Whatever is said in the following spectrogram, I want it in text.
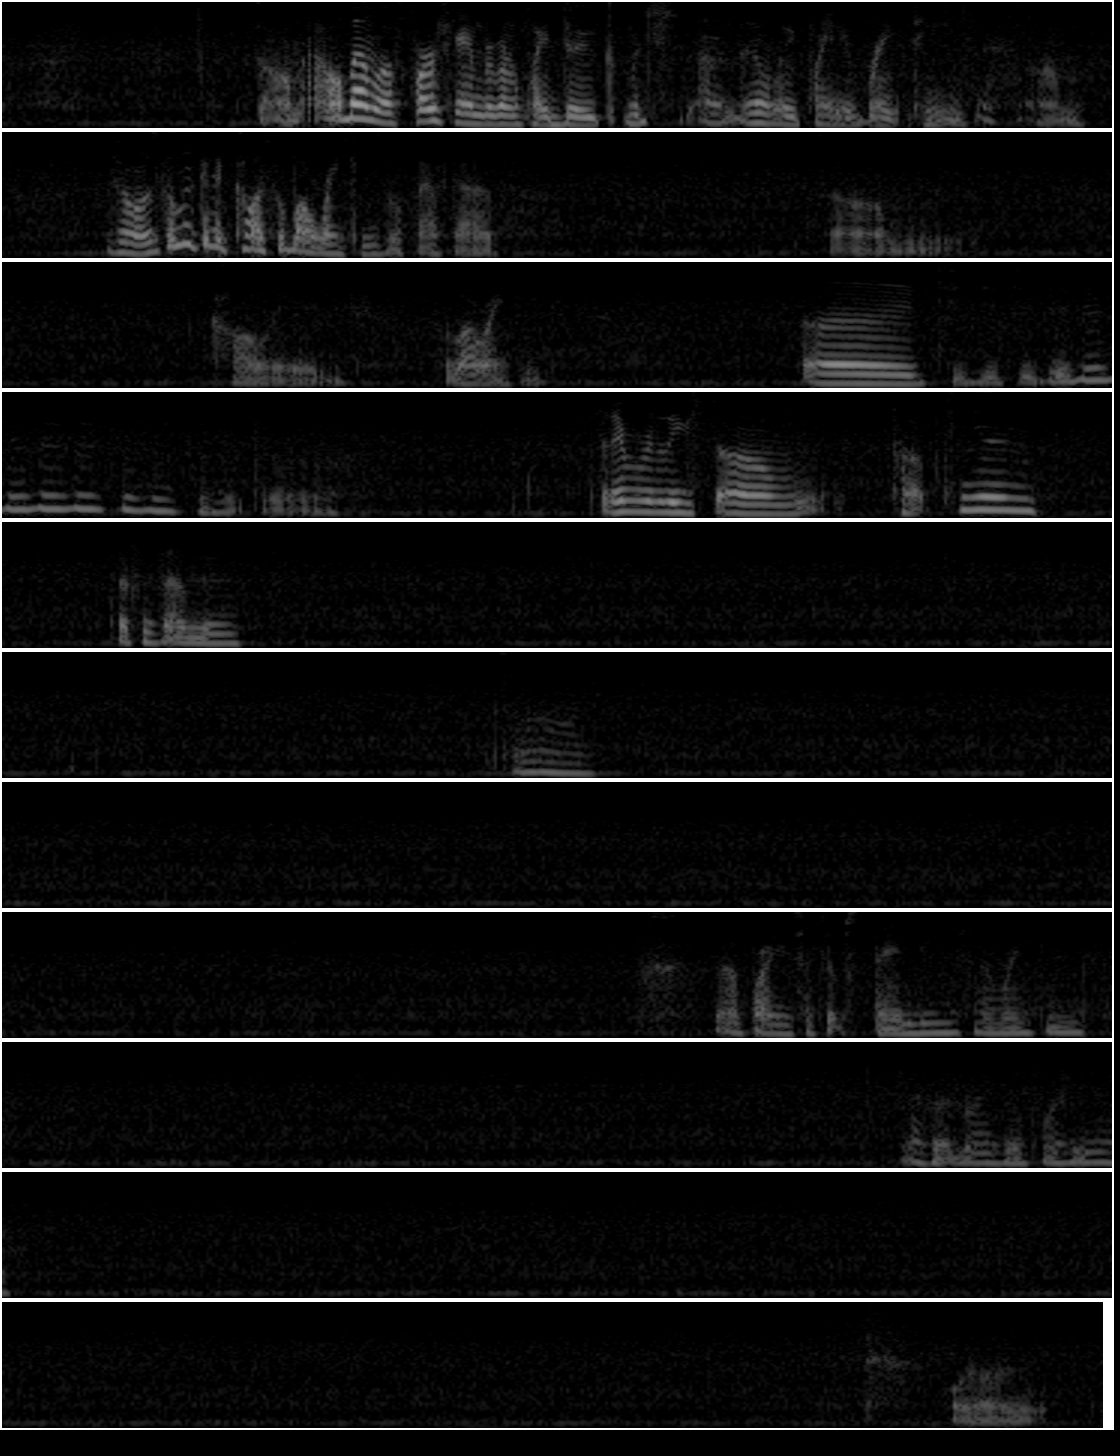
So um, Alabama first game they're gonna play Duke, which uh, they don't really play any ranked teams. Um, so let's go look at the college football rankings real fast, guys. So um, college football rankings. Uh, so they released um top ten, top million. So. Need to search up standings and rankings. That's what ranking forces you. Hold on.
